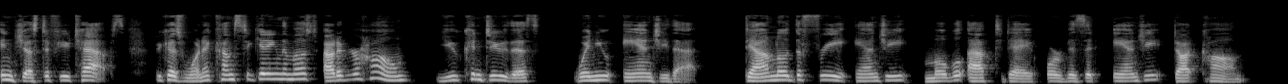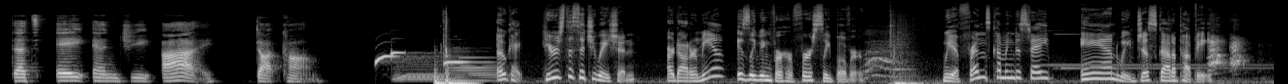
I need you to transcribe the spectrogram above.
in just a few taps. Because when it comes to getting the most out of your home, you can do this when you Angie that. Download the free Angie mobile app today or visit Angie.com. That's A-N-G-I dot com. Okay, here's the situation. Our daughter Mia is leaving for her first sleepover. We have friends coming to stay, and we just got a puppy.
